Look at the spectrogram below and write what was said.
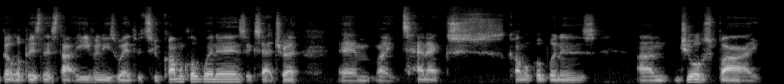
built a business that even he's worked with two Comma Club winners, etc., um, like 10x Comma Club winners and just by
